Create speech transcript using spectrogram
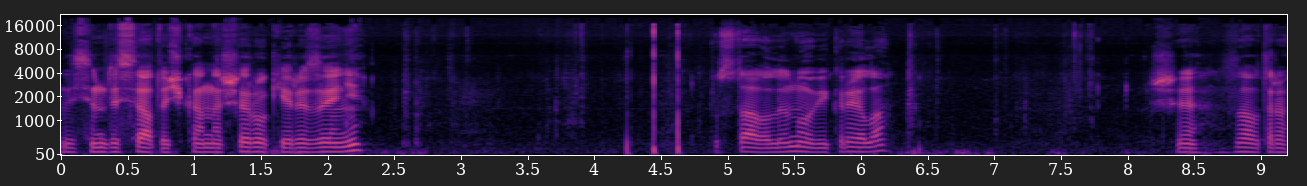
Вісімдесяточка на широкій резині. Поставили нові крила. Ще завтра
